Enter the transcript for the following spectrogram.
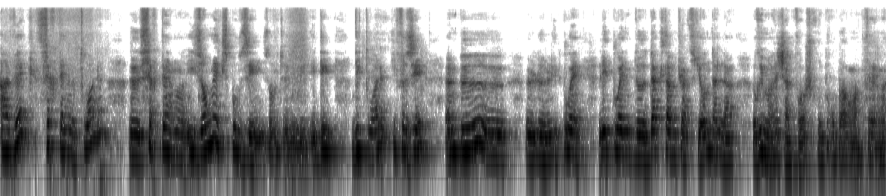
avec certaines toiles. Euh, certains, ils ont exposé ils ont des, toiles qui faisaient un peu les points, les points d'accentuation dans la rue Maréchal Foch, rue Bourbon, enfin,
